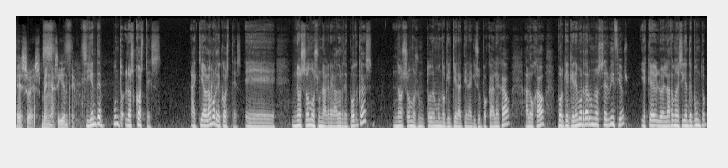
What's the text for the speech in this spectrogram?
Eso es. Venga, siguiente. Siguiente punto, los costes. Aquí hablamos de costes. Eh, no somos un agregador de podcast, no somos un- todo el mundo que quiera tiene aquí su podcast alejado, alojado, porque queremos dar unos servicios, y es que lo enlazo con el siguiente punto,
